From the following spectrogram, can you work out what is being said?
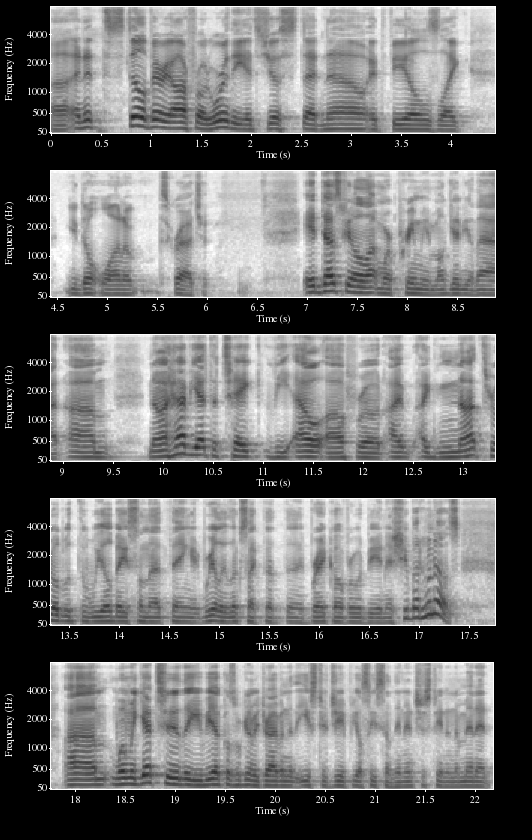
uh, and it's still very off road worthy. It's just that now it feels like you don't want to scratch it. It does feel a lot more premium. I'll give you that. Um, now, I have yet to take the L off road. I'm not thrilled with the wheelbase on that thing. It really looks like the, the breakover would be an issue, but who knows? Um, when we get to the vehicles we're going to be driving to the Easter Jeep, you'll see something interesting in a minute.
